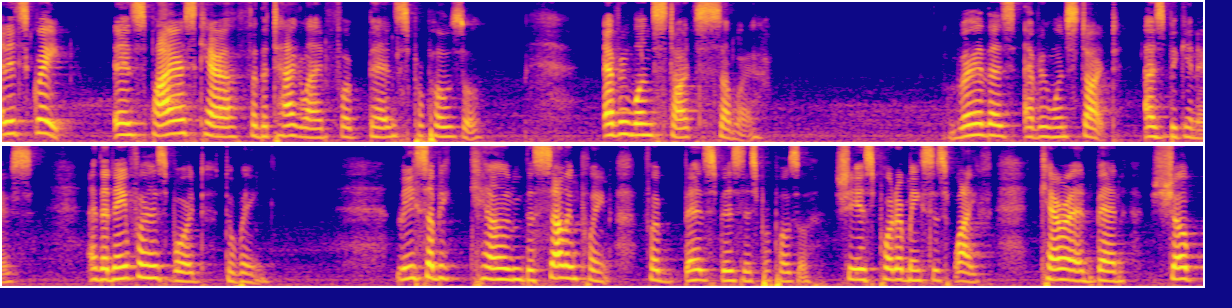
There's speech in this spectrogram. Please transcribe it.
and it's great. It inspires Kara for the tagline for Ben's proposal. Everyone starts somewhere. Where does everyone start as beginners? And the name for his board, The Wing. Lisa became the selling point for Ben's business proposal. She is Porter Mace's wife. Kara and Ben show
